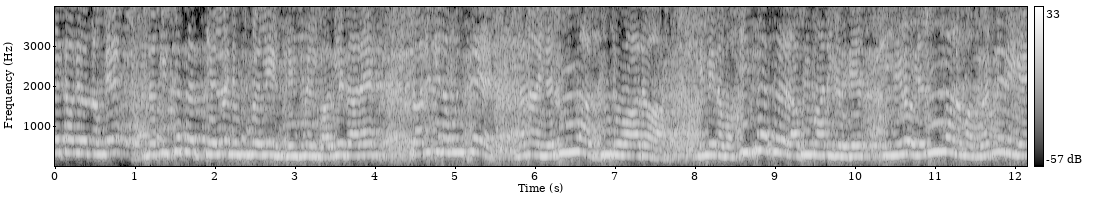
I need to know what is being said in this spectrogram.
ಬೇಕಾಗಿರೋದು ನಮ್ಗೆ. ನಮ್ ಇಚ್ಛೆ ಸರ್ ಕೆಲವೇ ನಿಮಿಷಗಳಲ್ಲಿ ಸ್ಟೇಜ್ ಮೇಲೆ ಬರಲಿದ್ದಾರೆ. ಸೊ ಅದಕ್ಕಿಂತ ಮುಂಚೆ ನನ್ನ ಎಲ್ಲ ಅದ್ಭುತವಾದ ಇಲ್ಲಿ ನಮ್ಮ ಕಿಚ್ಚ ಸರ್ ಅಭಿಮಾನಿಗಳಿಗೆ, ಇಲ್ಲಿರೋ ಎಲ್ಲ ನಮ್ಮ ಗಣ್ಯರಿಗೆ,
